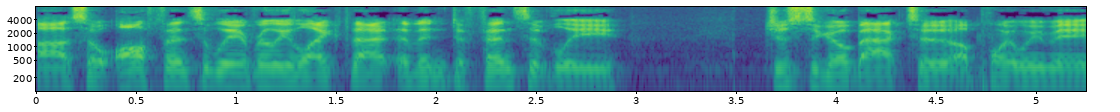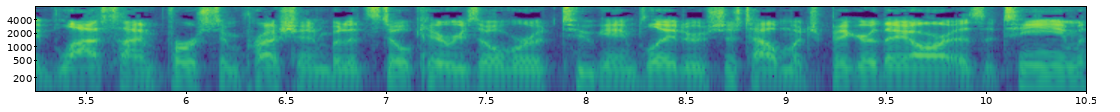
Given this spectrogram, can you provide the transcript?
Uh, so offensively, I've really liked that. And then defensively, just to go back to a point we made last time, first impression, but it still carries over two games later, is just how much bigger they are as a team.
